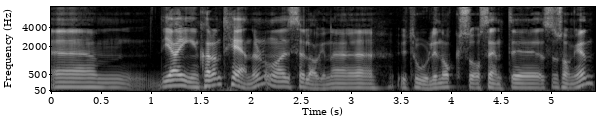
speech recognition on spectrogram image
Ehm, de har ingen karantener, noen av disse lagene, utrolig nok, så sent i sesongen.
